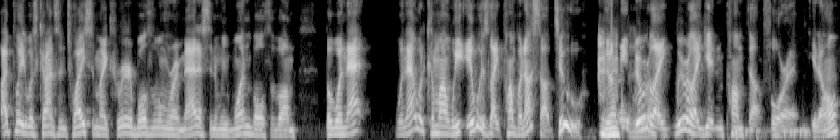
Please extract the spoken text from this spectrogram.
I played Wisconsin twice in my career. Both of them were in Madison and we won both of them. But when that, when that would come on, we, it was like pumping us up too. You know I mean? We were mm-hmm. like, we were like getting pumped up for it, you know?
